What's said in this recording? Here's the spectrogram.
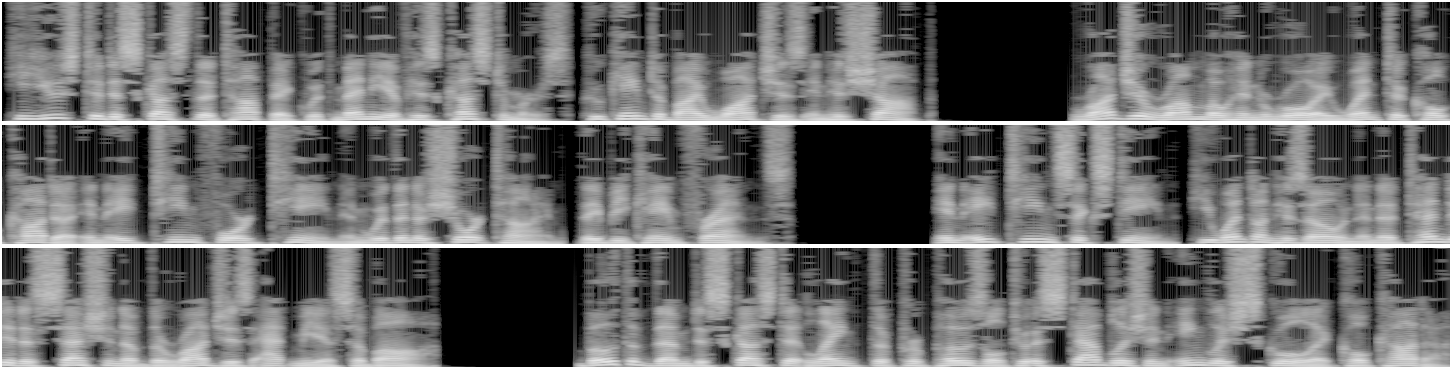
He used to discuss the topic with many of his customers, who came to buy watches in his shop. Raja Rammohan Roy went to Kolkata in 1814 and within a short time, they became friends. In 1816, he went on his own and attended a session of the Raja's Atmiya Sabha. Both of them discussed at length the proposal to establish an English school at Kolkata.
